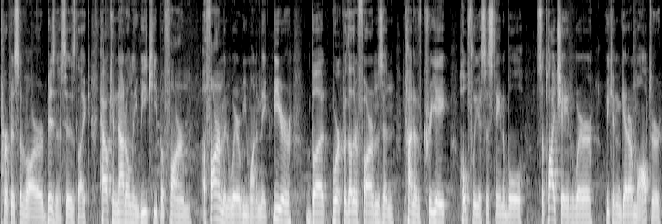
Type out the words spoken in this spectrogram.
purpose of our business is like how can not only we keep a farm a farm and where we want to make beer but work with other farms and kind of create hopefully a sustainable supply chain where we can get our malt or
